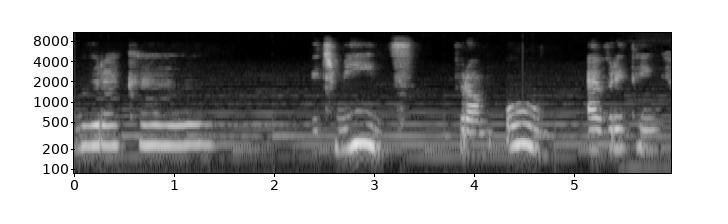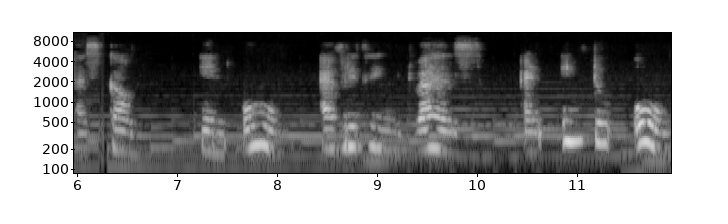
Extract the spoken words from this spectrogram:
Purakh which means from Om everything has come, in Om everything dwells, and into Om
